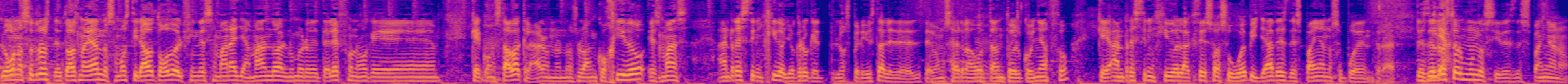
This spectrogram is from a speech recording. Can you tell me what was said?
Luego nosotros, de todas maneras, nos hemos tirado todo el fin de semana llamando al número de teléfono que, que constaba. Claro, no nos lo han cogido. Es más, han restringido, yo creo que los periodistas les debemos haber dado tanto el coñazo, que han restringido el acceso a su web y ya desde España no se puede entrar. Desde el resto del mundo sí, desde España no.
